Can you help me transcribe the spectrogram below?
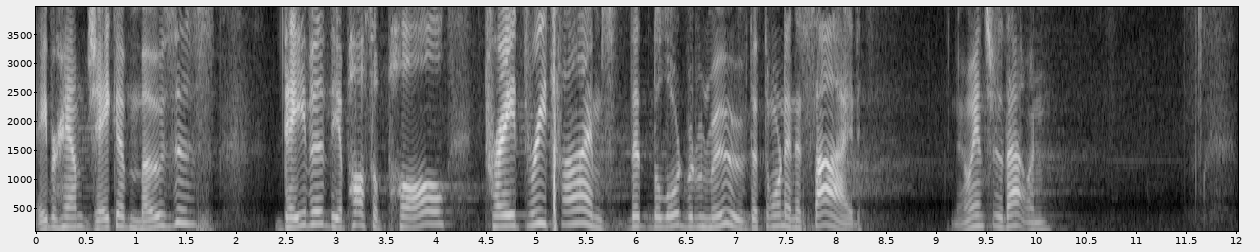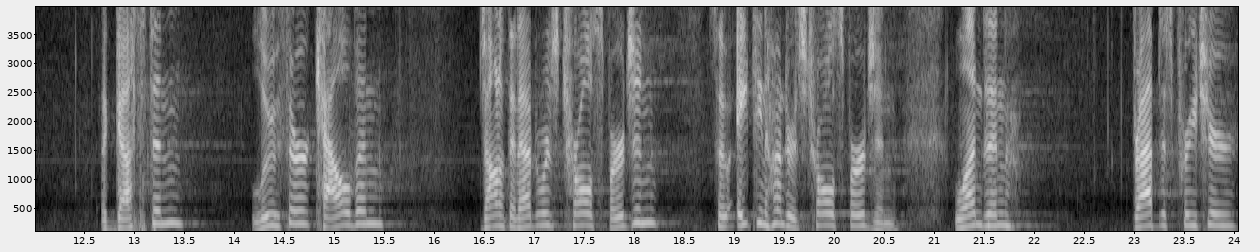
Abraham, Jacob, Moses, David, the Apostle Paul prayed three times that the Lord would remove the thorn in his side. No answer to that one. Augustine, Luther, Calvin, Jonathan Edwards, Charles Spurgeon. So, 1800s, Charles Spurgeon, London, Baptist preacher.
